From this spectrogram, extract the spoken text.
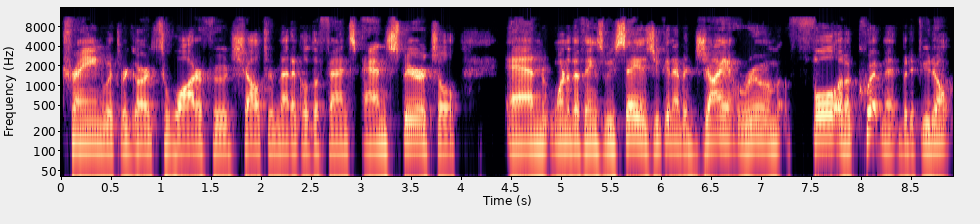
trained with regards to water, food, shelter, medical defense, and spiritual. And one of the things we say is you can have a giant room full of equipment, but if you don't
